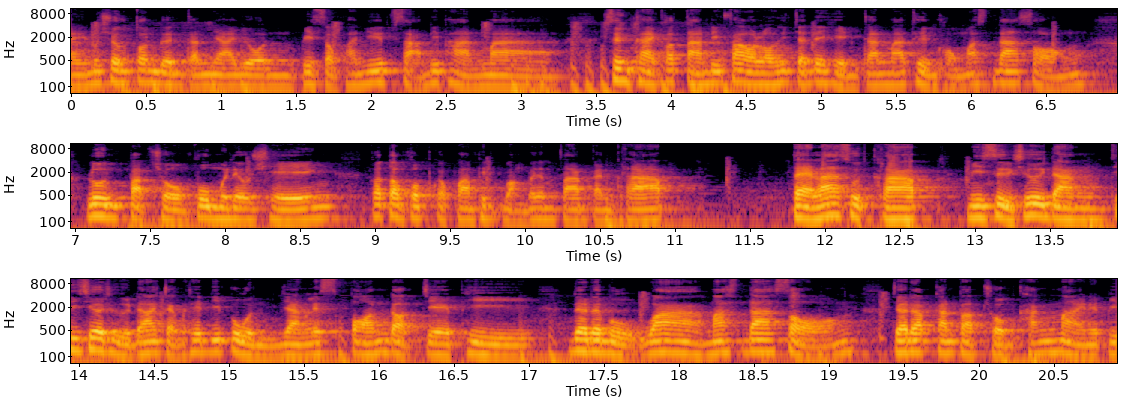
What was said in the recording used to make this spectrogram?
ยเมื่อช่วงต้นเดือนกันยายนปี 2023 ที่ผ่านมา ซึ่งใครก็ตามที่เฝ้ารอที่จะได้เห็นการมาถึงของ Mazda 2 รุ่นปรับโฉม Full Model Change ก็ต้องพบกับความผิดหวังไปตามๆกันครับ แต่ล่าสุดครับ มีสื่อชื่อดังที่เชื่อถือได้จากประเทศญี่ปุ่นอย่าง Response.jp ได้ระบุว่า Mazda 2 จะรับการปรับโฉมครั้งใหม่ในปี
